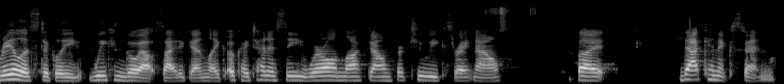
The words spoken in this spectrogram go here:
realistically we can go outside again? Like, okay, Tennessee, we're on lockdown for two weeks right now, but that can extend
